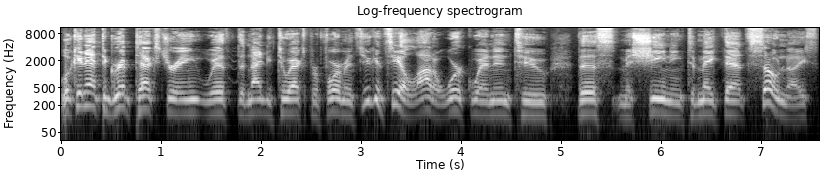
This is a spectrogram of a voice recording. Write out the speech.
Looking at the grip texturing with the 92X Performance, you can see a lot of work went into this machining to make that so nice.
